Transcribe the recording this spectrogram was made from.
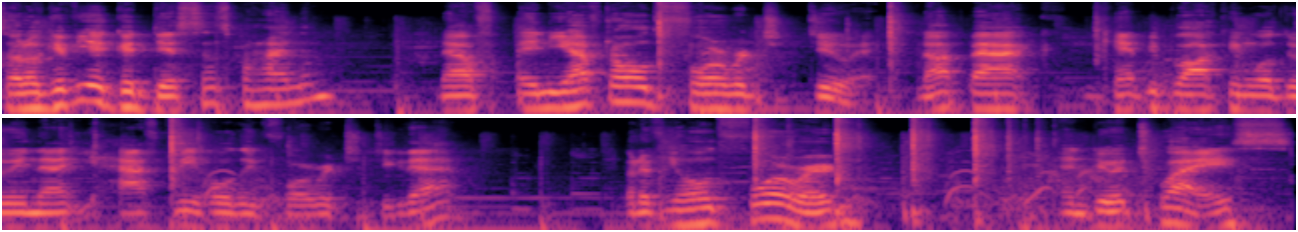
So it'll give you a good distance behind them. Now, and you have to hold forward to do it, not back. Can't be blocking while doing that. You have to be holding forward to do that. But if you hold forward and do it twice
